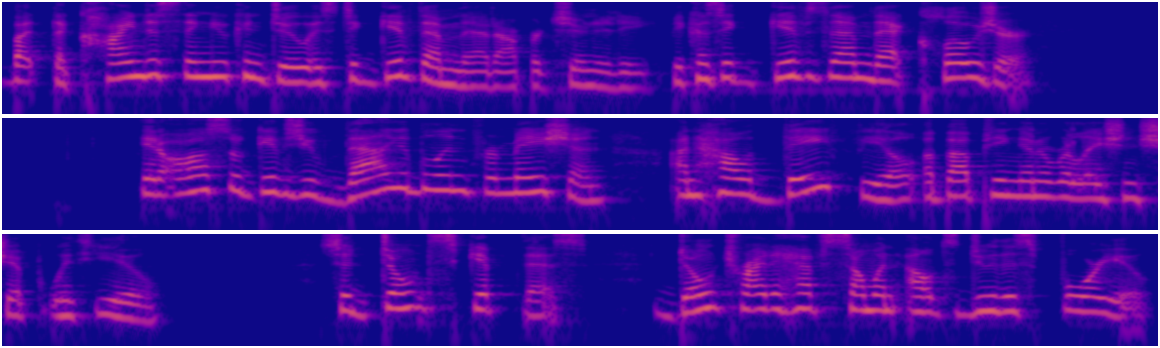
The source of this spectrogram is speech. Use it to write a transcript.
But the kindest thing you can do is to give them that opportunity because it gives them that closure. It also gives you valuable information on how they feel about being in a relationship with you. So don't skip this. Don't try to have someone else do this for you.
